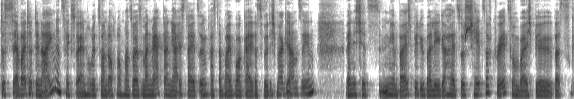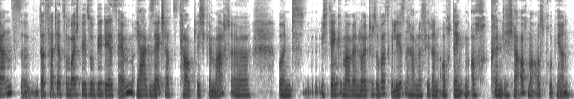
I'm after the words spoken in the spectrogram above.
Das erweitert den eigenen sexuellen Horizont auch nochmal so. Also man merkt dann, ja, ist da jetzt irgendwas dabei? Boah, geil, das würde ich mal gern sehen. Wenn ich jetzt mir ein Beispiel überlege, halt so Shades of Grey zum Beispiel, was ganz, das hat ja zum Beispiel so BDSM, ja, gesellschaftstauglich gemacht. Äh, und ich denke mal, wenn Leute sowas gelesen haben, dass sie dann auch denken, ach, könnte ich ja auch mal ausprobieren.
